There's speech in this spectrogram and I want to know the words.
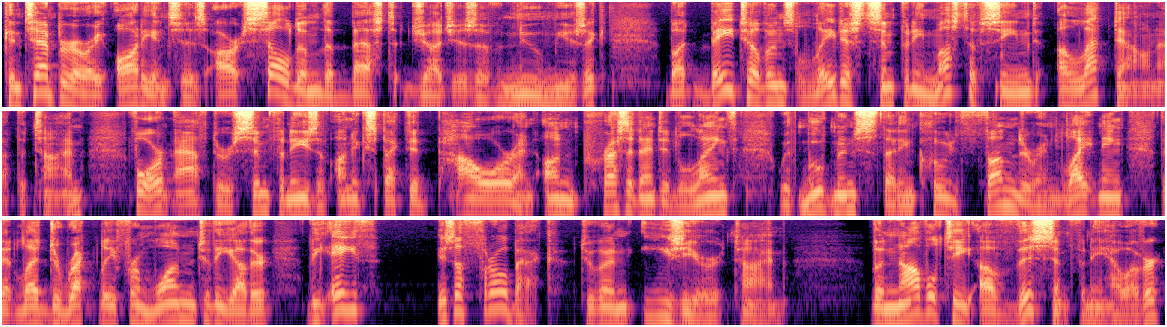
Contemporary audiences are seldom the best judges of new music, but Beethoven's latest symphony must have seemed a letdown at the time, for after symphonies of unexpected power and unprecedented length, with movements that include thunder and lightning that led directly from one to the other, the eighth is a throwback to an easier time. The novelty of this symphony, however,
